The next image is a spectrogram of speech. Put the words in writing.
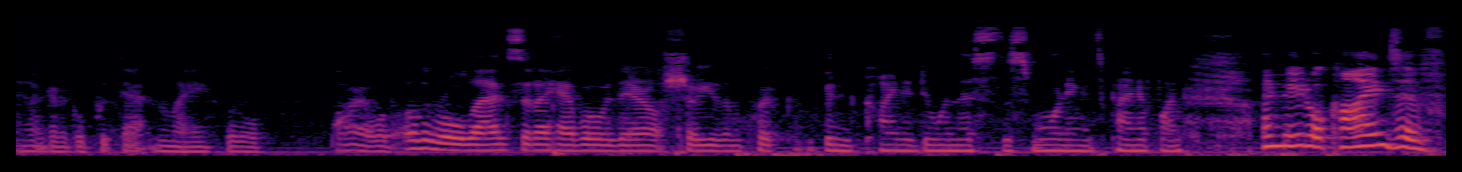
And I'm gonna go put that in my little pile of other Rolags that I have over there. I'll show you them quick. I've been kind of doing this this morning. It's kind of fun. I made all kinds of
